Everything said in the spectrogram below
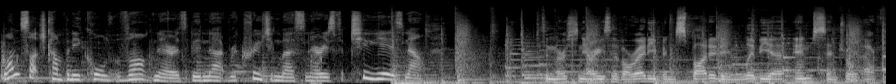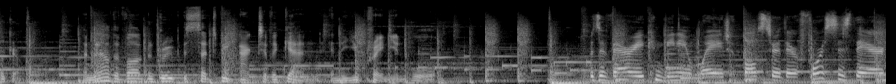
One such company called Wagner has been uh, recruiting mercenaries for two years now. The mercenaries have already been spotted in Libya and Central Africa. And now the Wagner Group is said to be active again in the Ukrainian war was a very convenient way to bolster their forces there,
